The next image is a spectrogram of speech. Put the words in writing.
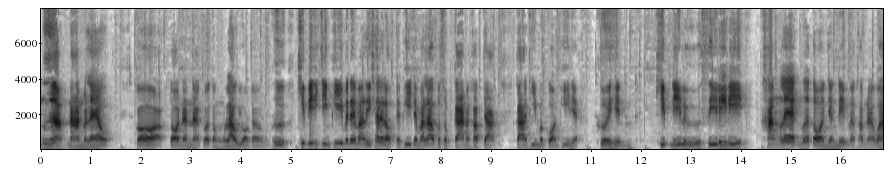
เมื่อนานมาแล้ว ก็ตอนนั้นน่ะก็ต้องเล่าย้อนกันคือคลิปนี้จริงๆ พี่ไม่ได้มารีชั่นอะไรหรอก แต่พี่จะมาเล่าประสบการณ์นะครับ จาก การที่เมื่อก่อนพี่เนี่ยเคยเห็นคลิปนี้หรือซีรีส์นี้ครั้งแรกเมื่อตอนยังเด็กนะครับนะว่า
